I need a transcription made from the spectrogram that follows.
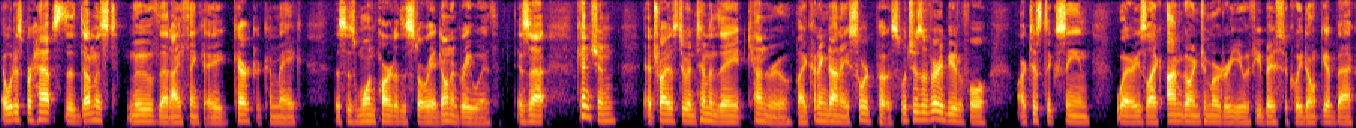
What is perhaps the dumbest move that I think a character can make this is one part of the story I don't agree with, is that Kenshin it tries to intimidate Kenru by cutting down a sword post, which is a very beautiful artistic scene where he's like, I'm going to murder you if you basically don't give back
